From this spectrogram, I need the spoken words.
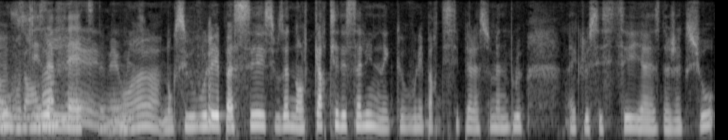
vous, vous les voilà. Donc, si vous voulez passer, si vous êtes dans le quartier des Salines et que vous voulez participer à la Semaine Bleue avec le CIAS d'Ajaccio,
